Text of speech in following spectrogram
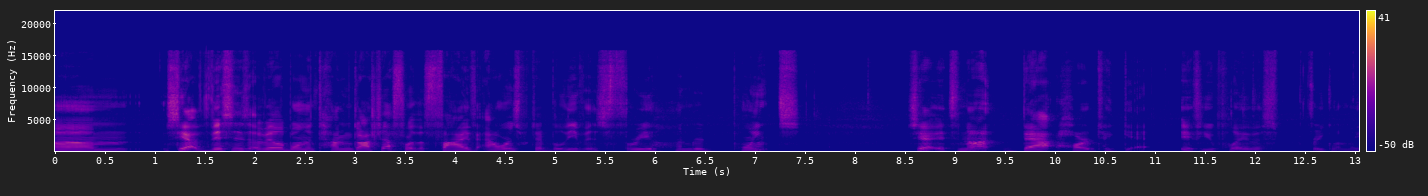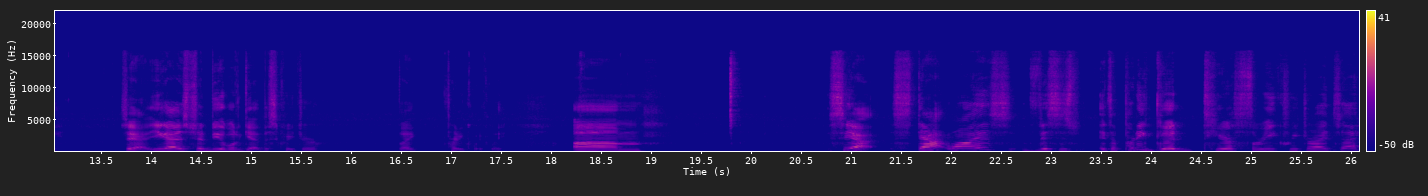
Um, so yeah, this is available in the time gacha for the five hours, which I believe is 300 points. So yeah, it's not that hard to get if you play this frequently. So yeah, you guys should be able to get this creature like pretty quickly. Um so yeah, stat wise, this is it's a pretty good tier three creature, I'd say.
